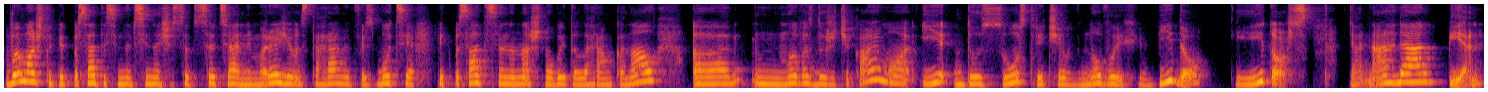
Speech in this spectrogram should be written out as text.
Ви можете підписатися на всі наші со- соціальні мережі в Інстаграмі, в Фейсбуці, підписатися на наш новий телеграм-канал. Е, Ми вас дуже чекаємо і до зустрічі в нових відео. Kiitos Я Нагдан П'єн.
